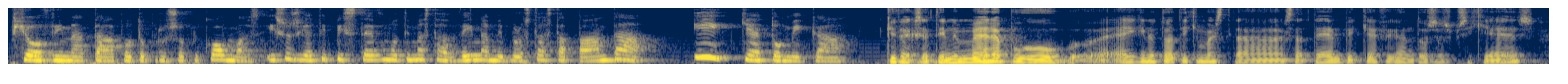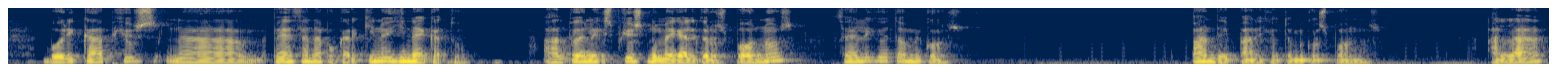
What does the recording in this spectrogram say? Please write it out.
πιο δυνατά από το προσωπικό μας, ίσως γιατί πιστεύουμε ότι είμαστε αδύναμοι μπροστά στα πάντα ή και ατομικά; Κοίταξε, την ημέρα που έγινε το ατύχημα στα, στα τέμπη και έφυγαν τόσες ψυχές, μπορεί κάποιος να πέθανε από καρκίνο η γυναίκα του. Αν του έλεγες ποιος είναι ο μεγαλύτερος πόνος, θα έλεγε ο ατομικός. Πάντα υπάρχει ο ατομικός πόνος. Αλλά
